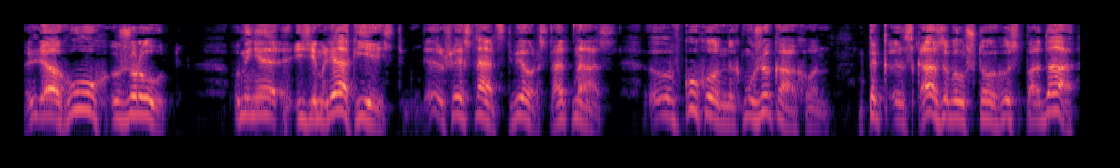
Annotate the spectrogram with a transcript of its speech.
Лягух жрут. У меня земляк есть, шестнадцать верст от нас. В кухонных мужиках он. Так сказывал, что господа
